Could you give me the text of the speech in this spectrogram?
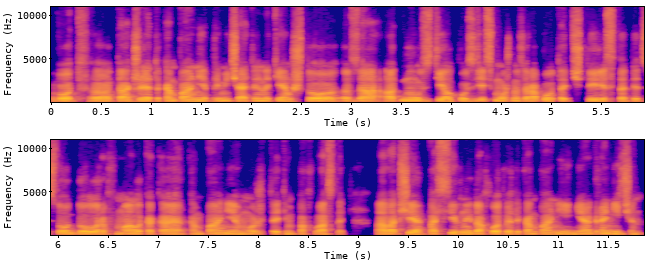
Вот. Э, также эта компания примечательна тем, что за одну сделку здесь можно заработать 400-500 долларов. Мало какая компания может этим похвастать. А вообще пассивный доход в этой компании не ограничен.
